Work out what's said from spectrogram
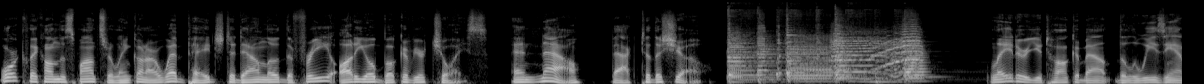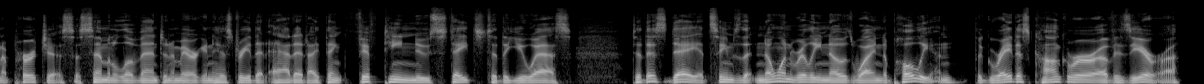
or click on the sponsor link on our webpage to download the free audiobook of your choice. And now, back to the show. Later, you talk about the Louisiana Purchase, a seminal event in American history that added, I think, 15 new states to the U.S. To this day, it seems that no one really knows why Napoleon, the greatest conqueror of his era,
